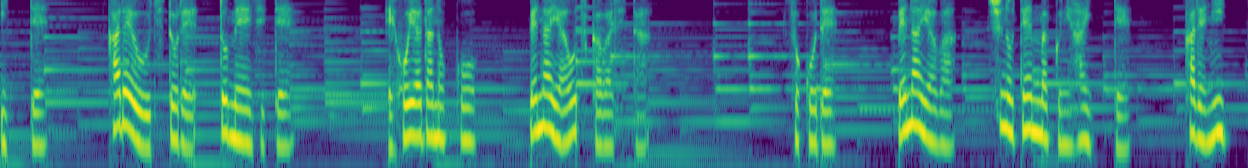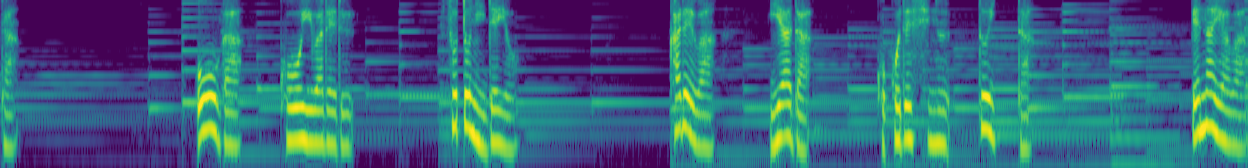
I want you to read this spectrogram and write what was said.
行って彼を討ち取れと命じて、エホヤダの子ベナヤを使わした。そこでベナヤは主の天幕に入って彼に言った。王がこう言われる。外に出よ。彼は嫌だ。ここで死ぬ。と言った。ベナヤは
